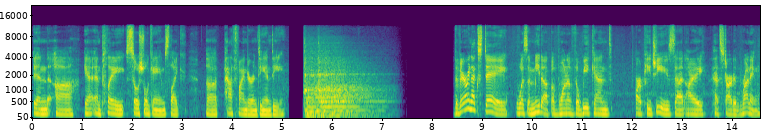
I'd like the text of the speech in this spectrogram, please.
in uh, and play social games like uh, Pathfinder and D and D. The very next day was a meetup of one of the weekend RPGs that I had started running.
